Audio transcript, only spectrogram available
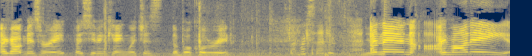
I got Misery by Stephen King, which is the book I'll read. I'm excited. And then I'm on a,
